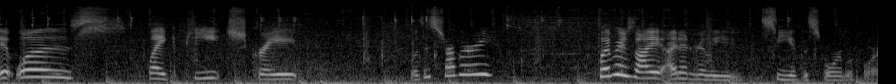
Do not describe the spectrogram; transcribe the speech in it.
It was like peach, grape. Was it strawberry? Flavors I I didn't really see at the store before.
